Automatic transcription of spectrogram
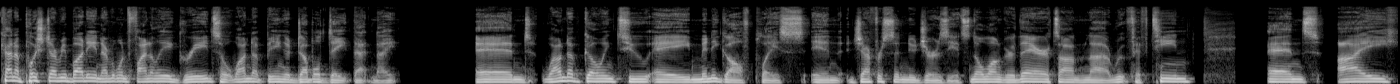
kind of pushed everybody, and everyone finally agreed. So it wound up being a double date that night and wound up going to a mini golf place in Jefferson, New Jersey. It's no longer there, it's on uh, Route 15. And I,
